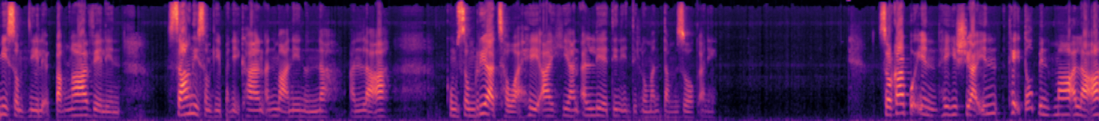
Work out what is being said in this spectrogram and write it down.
mi som ni le panga velin sang ni som ni pani khan an ma ni nun na an la a kum som ria chawa à, hei ai, hian al le tin in tilum tam ani sarkar po in hei hi shia in, thei to pin ma ala a.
